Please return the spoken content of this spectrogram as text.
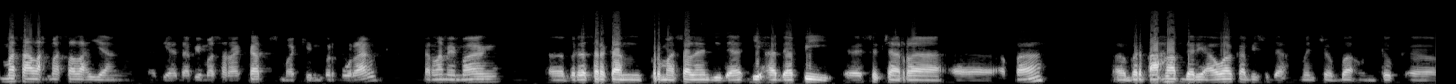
masalah-masalah yang dihadapi masyarakat semakin berkurang karena memang uh, berdasarkan permasalahan yang dihadapi uh, secara uh, apa uh, bertahap dari awal kami sudah mencoba untuk uh,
